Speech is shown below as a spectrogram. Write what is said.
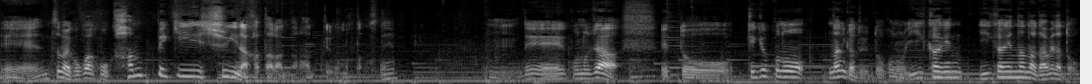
えー、つまりここはこう完璧主義な方なんだなっていうのを思ったんですね。うん、で、このじゃあ、えっと、結局この何かというと、このいい加減、いい加減なのはダメだと、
